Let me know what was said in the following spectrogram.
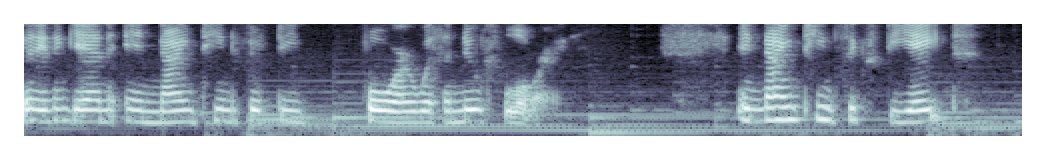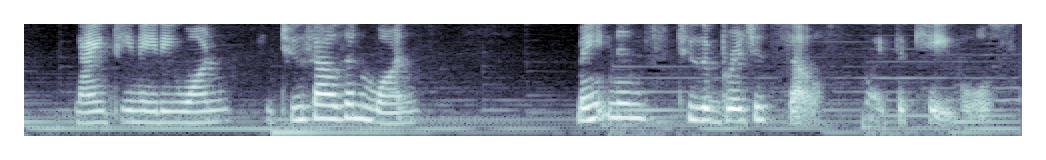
Then again in 1954 with a new flooring. In 1968, 1981, and 2001, maintenance to the bridge itself, like the cables,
